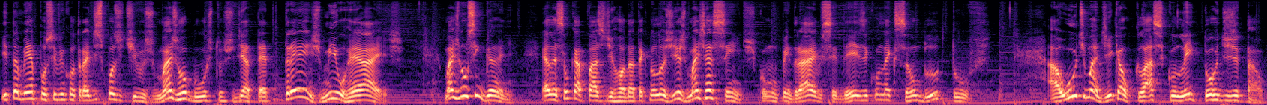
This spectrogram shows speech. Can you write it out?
e também é possível encontrar dispositivos mais robustos de até 3 mil reais. Mas não se engane, elas são capazes de rodar tecnologias mais recentes, como pendrive, CDs e conexão Bluetooth. A última dica é o clássico leitor digital.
